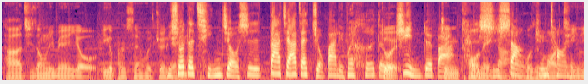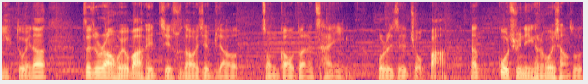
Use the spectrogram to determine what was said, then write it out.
它其中里面有一个 percent 会捐。你说的琴酒是大家在酒吧里会喝的 gin 对吧？Gin tonic 很时尚，或者 martini。对，那这就让回游吧可以接触到一些比较中高端的餐饮或者一些酒吧。那过去你可能会想说。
